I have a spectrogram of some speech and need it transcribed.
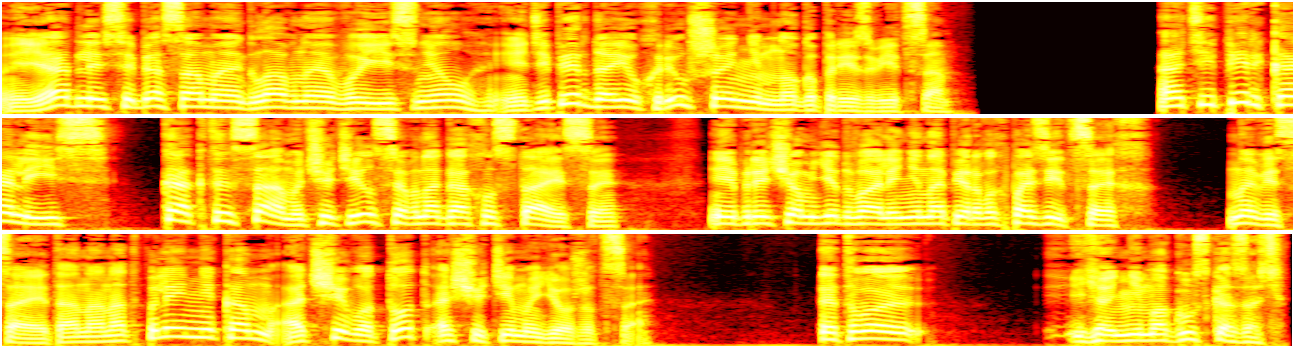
Я для себя самое главное выяснил, и теперь даю Хрюше немного порезвиться. «А теперь колись, как ты сам очутился в ногах у Стайсы, и причем едва ли не на первых позициях». Нависает она над пленником, отчего тот ощутимо ежится. «Этого я не могу сказать».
